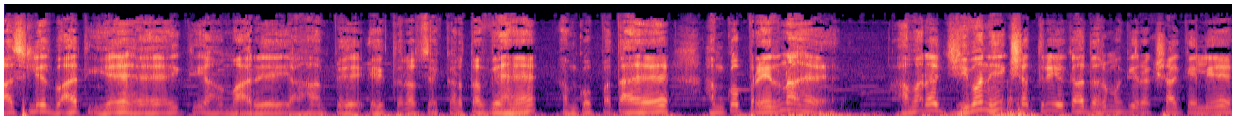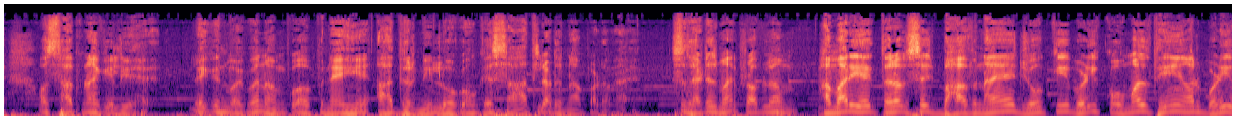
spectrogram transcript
असलियत बात यह है कि हमारे यहाँ पे एक तरफ़ से कर्तव्य है, हमको पता है, हमको प्रेरणा है। हमारा जीवन ही क्षत्रिय का धर्म की रक्षा के लिए और स्थापना के लिए है। लेकिन भगवान, हमको अपने ही आदरणीय लोगों के साथ लड़ना पड़ रहा है। So that is my problem हमारी एक तरफ़ से भावनाएँ जो कि बड़ी कोमल थी और बड़ी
